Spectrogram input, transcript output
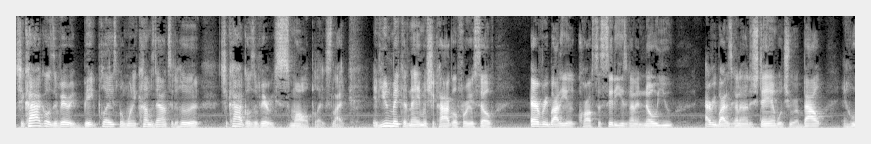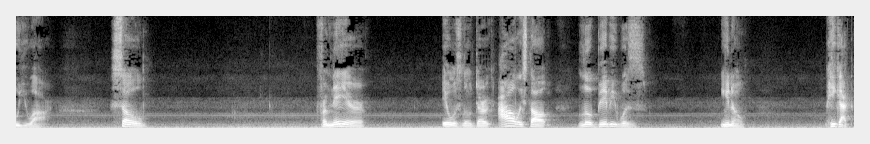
Chicago is a very big place, but when it comes down to the hood, Chicago is a very small place. Like, if you make a name in Chicago for yourself, everybody across the city is going to know you. Everybody's going to understand what you're about and who you are. So, from there, it was Lil Durk. I always thought Lil Bibby was you know, he got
